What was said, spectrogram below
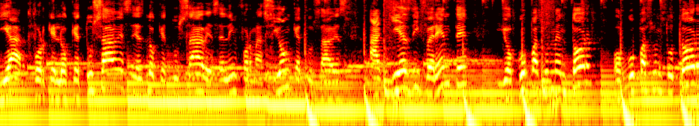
guiar, porque lo que tú sabes es lo que tú sabes, es la información que tú sabes. Aquí es diferente y ocupas un mentor, ocupas un tutor,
